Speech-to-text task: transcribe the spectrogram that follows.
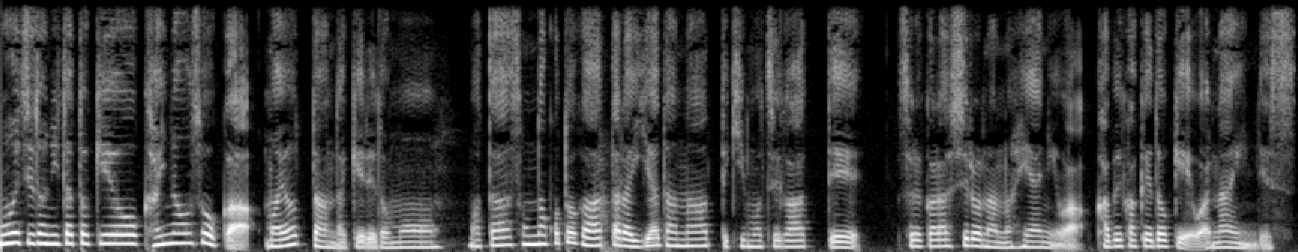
もう一度似た時計を買い直そうか迷ったんだけれどもまたそんなことがあったら嫌だなって気持ちがあってそれからシロナの部屋には壁掛け時計はないんです。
